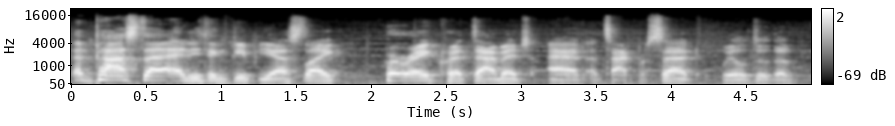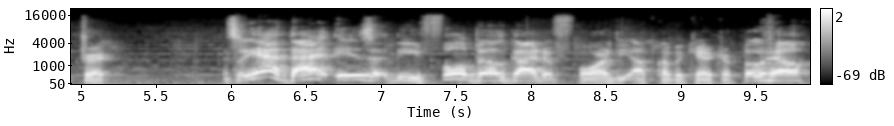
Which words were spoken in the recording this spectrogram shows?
Then past that, anything DPS like crit rate, crit damage, and attack percent will do the trick. And so yeah, that is the full build guide for the upcoming character Boothill.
